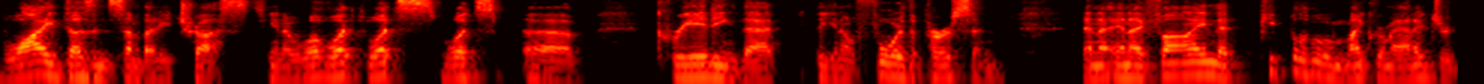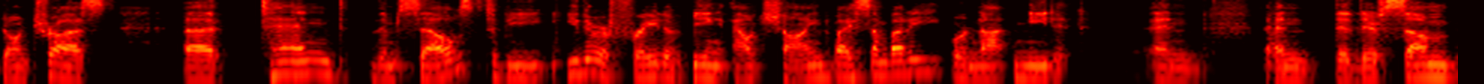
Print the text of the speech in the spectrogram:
why doesn't somebody trust? You know, what what what's what's uh, creating that you know for the person, and and I find that people who micromanage or don't trust. Uh, tend themselves to be either afraid of being outshined by somebody or not needed and and there's some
